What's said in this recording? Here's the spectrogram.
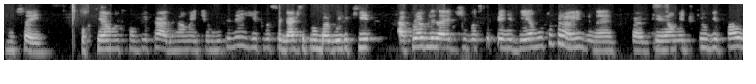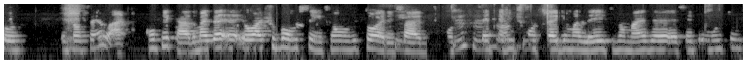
não sei. Porque é muito complicado, realmente. É muita energia que você gasta para um bagulho que a probabilidade de você perder é muito grande, né? Porque realmente o que o Gui falou. Então, sei lá. complicado, mas é, é, eu acho bom, sim, são vitórias, Sim. sabe? Tipo, Uhum, sempre que a gente consegue uma lei e tudo mais, é, é sempre muito,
